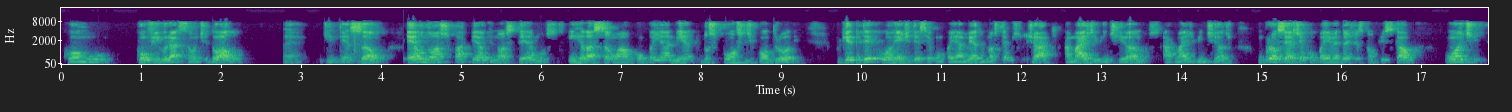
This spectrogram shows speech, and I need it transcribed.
como configuração de dolo, né, de intenção, é o nosso papel que nós temos em relação ao acompanhamento dos pontos de controle. Porque decorrente desse acompanhamento, nós temos já há mais de 20 anos, há mais de 20 anos, um processo de acompanhamento da gestão fiscal, onde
